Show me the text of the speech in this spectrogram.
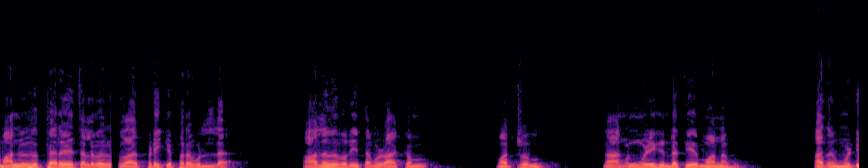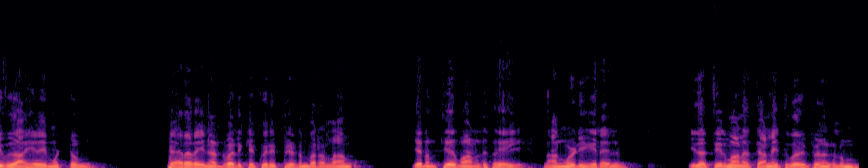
மாண்பு பேரவைத் தலைவர்களால் படிக்கப்பெறவுள்ள ஆளுநர் தமிழாக்கம் மற்றும் நான் முன்மொழிகின்ற தீர்மானம் அதன் முடிவு ஆகியவை மட்டும் பேரவை நடவடிக்கை குறிப்பில் இடம்பெறலாம் எனும் தீர்மானத்தை நான் மொழிகிறேன். இந்த தீர்மானத்தை அனைத்து உறுப்பினர்களும்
